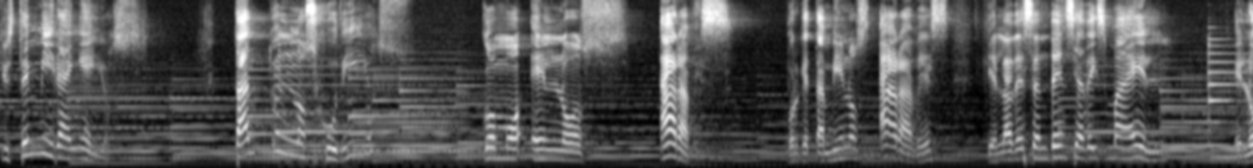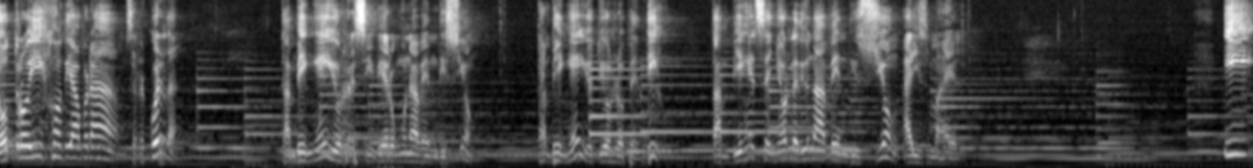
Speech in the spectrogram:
que usted mira en ellos, tanto en los judíos como en los árabes, porque también los árabes, que es la descendencia de Ismael, el otro hijo de Abraham, ¿se recuerda? También ellos recibieron una bendición. También ellos Dios los bendijo. También el Señor le dio una bendición a Ismael. Y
